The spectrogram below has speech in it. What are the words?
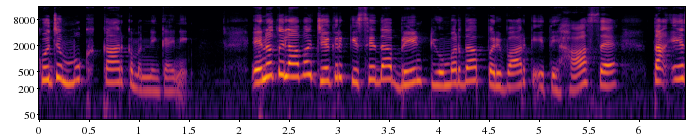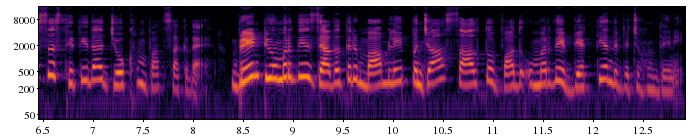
ਕੁਝ ਮੁੱਖ ਕਾਰਕ ਮੰਨੇ ਗਏ ਨੇ। ਇਹਨਾਂ ਤੋਂ ਇਲਾਵਾ ਜੇਕਰ ਕਿਸੇ ਦਾ ਬ੍ਰੇਨ ਟਿਊਮਰ ਦਾ ਪਰਿਵਾਰਕ ਇਤਿਹਾਸ ਹੈ, ਤਾਂ ਇਸ ਸਥਿਤੀ ਦਾ ਜੋਖਮ ਵੱਧ ਸਕਦਾ ਹੈ। ਬ੍ਰੇਨ ਟਿਊਮਰ ਦੇ ਜ਼ਿਆਦਾਤਰ ਮਾਮਲੇ 50 ਸਾਲ ਤੋਂ ਵੱਧ ਉਮਰ ਦੇ ਵਿਅਕਤੀਆਂ ਦੇ ਵਿੱਚ ਹੁੰਦੇ ਨੇ।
